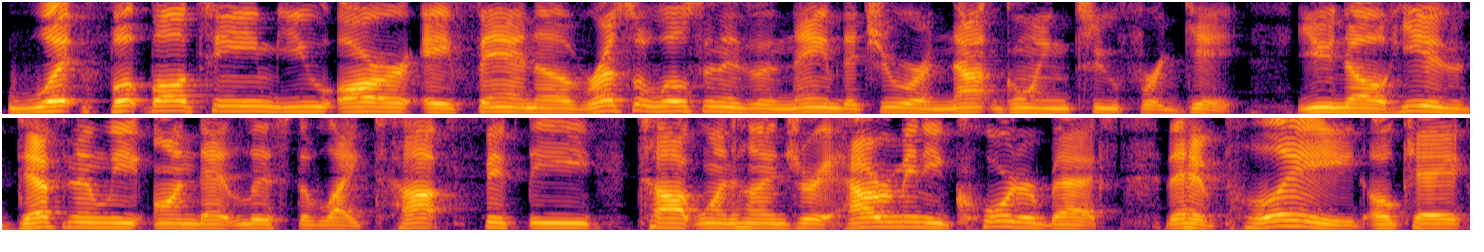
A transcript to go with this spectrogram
what football team you are a fan of, Russell Wilson is a name that you are not going to forget. You know, he is definitely on that list of like top 50, top 100, however many quarterbacks that have played, okay?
